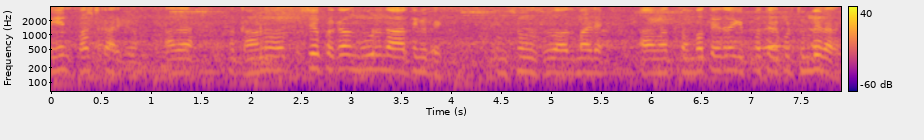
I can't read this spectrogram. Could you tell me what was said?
ಮೇನ್ ಫಸ್ಟ್ ಕಾರ್ಯಕ್ರಮ. ಅದು ಕಾನೂನು ಕೃಷಿ ಪ್ರಕಾರ ಮೂರಿಂದ ಆರು ತಿಂಗಳು ಬೇಕು. ಇನ್ಶೂರೆನ್ಸು ಅದು ಮಾಡಿ ಮತ್ತು ತೊಂಬತ್ತೈದರಾಗ ಇಪ್ಪತ್ತೆರಡು ಕೋಟಿ ತುಂಬಿದ್ದಾರೆ.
